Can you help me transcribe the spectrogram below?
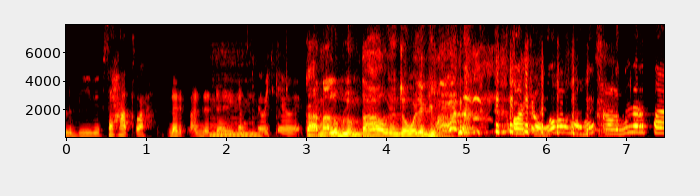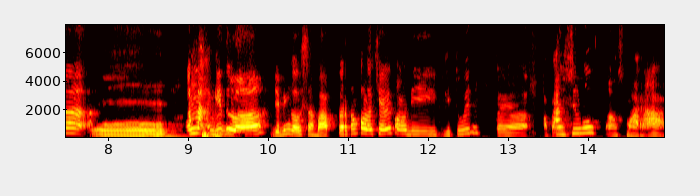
lebih sehat lah daripada dari yang Hmm. cewek-cewek. Karena lu belum tahu yang cowoknya gimana. Kalau cowok kalau ngomong selalu bener pak, Oh, kena gitu loh. Jadi nggak usah baper kan kalau cewek kalau digituin kayak apaan sih lu langsung marah,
